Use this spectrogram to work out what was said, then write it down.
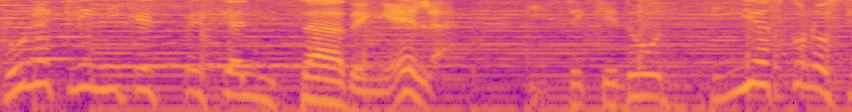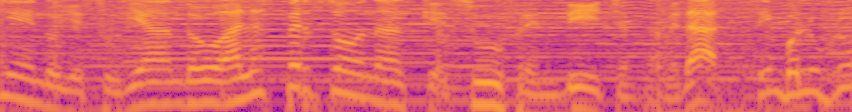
fue una clínica especializada en ELA y se quedó días conociendo y estudiando a las personas que sufren dicha enfermedad. Se involucró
